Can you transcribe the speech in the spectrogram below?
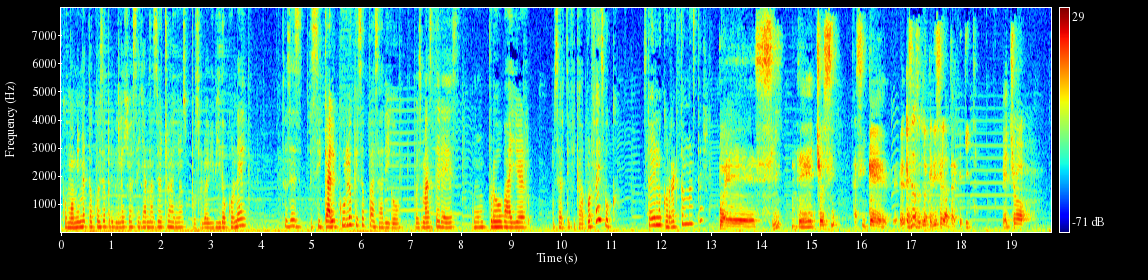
Como a mí me tocó ese privilegio hace ya más de ocho años, pues lo he vivido con él. Entonces, si calculo que eso pasa, digo, pues Master es un pro buyer certificado por Facebook. ¿Estoy en lo correcto, Master? Pues sí, de hecho sí. Así que eso es lo que dice la tarjetita. De hecho,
